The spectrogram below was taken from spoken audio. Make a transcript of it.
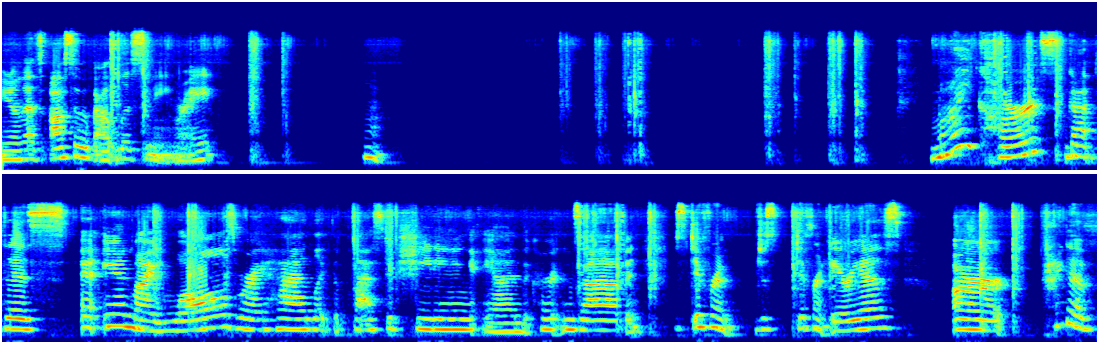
You know, that's also about listening, right? Hmm. My cards got this, and my walls where I had like the plastic sheeting and the curtains up and just different, just different areas are kind of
